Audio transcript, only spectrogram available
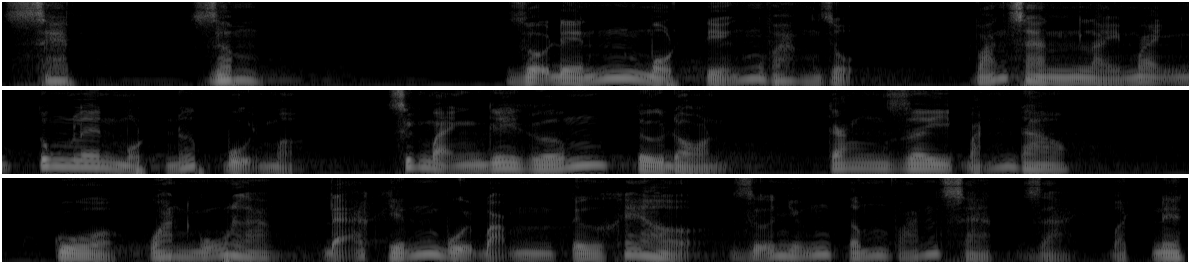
Xẹt, dâm, dội đến một tiếng vang dội. Ván sàn lảy mạnh tung lên một lớp bụi mờ. Sức mạnh ghê gớm từ đòn căng dây bắn đao của quan ngũ lang đã khiến bụi bặm từ khe hở giữa những tấm ván sàn dài bật lên,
